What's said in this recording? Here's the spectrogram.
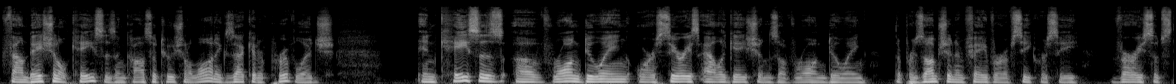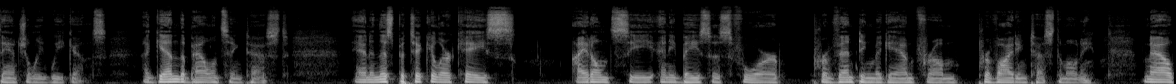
foundational cases in constitutional law and executive privilege, in cases of wrongdoing or serious allegations of wrongdoing, the presumption in favor of secrecy very substantially weakens. Again, the balancing test. And in this particular case, I don't see any basis for preventing McGahn from providing testimony. Now,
